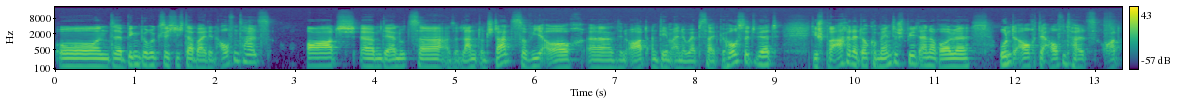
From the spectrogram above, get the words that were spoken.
Und äh, Bing berücksichtigt dabei den Aufenthaltsort ähm, der Nutzer, also Land und Stadt, sowie auch äh, den Ort, an dem eine Website gehostet wird. Die Sprache der Dokumente spielt eine Rolle und auch der Aufenthaltsort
